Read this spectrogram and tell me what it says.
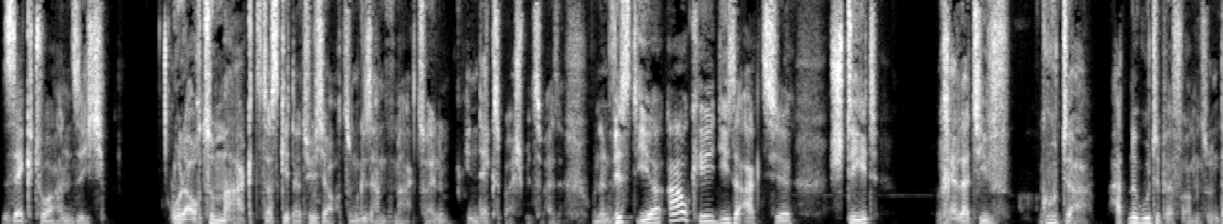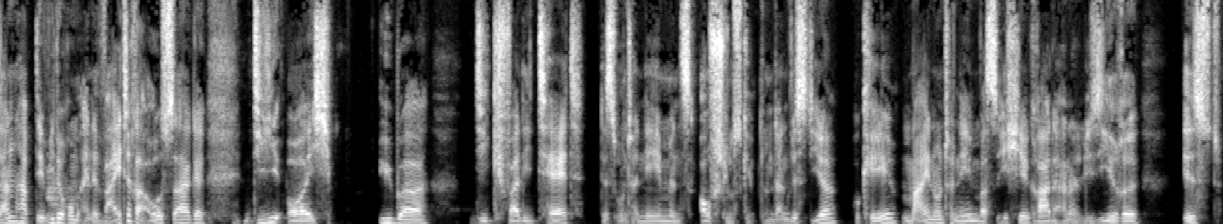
Sektor an sich. Oder auch zum Markt. Das geht natürlich auch zum Gesamtmarkt, zu einem Index beispielsweise. Und dann wisst ihr, ah, okay, diese Aktie steht relativ gut da, hat eine gute Performance. Und dann habt ihr wiederum eine weitere Aussage, die euch über die Qualität des Unternehmens Aufschluss gibt. Und dann wisst ihr, okay, mein Unternehmen, was ich hier gerade analysiere, ist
